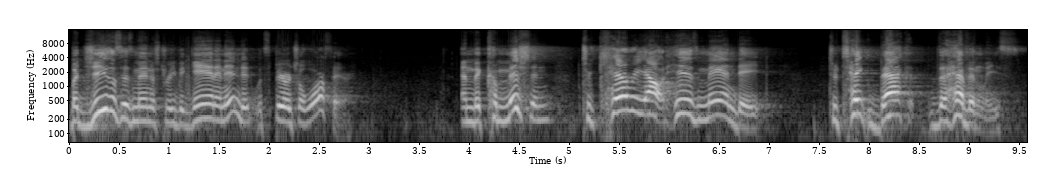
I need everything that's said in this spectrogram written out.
But Jesus' ministry began and ended with spiritual warfare. And the commission to carry out his mandate to take back the heavenlies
